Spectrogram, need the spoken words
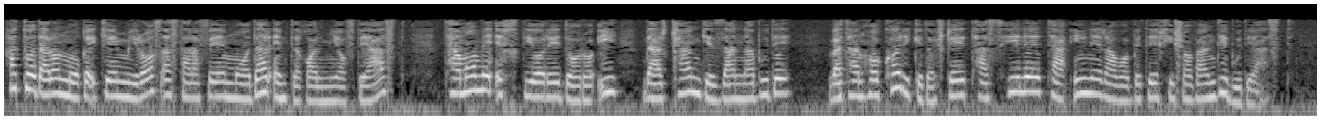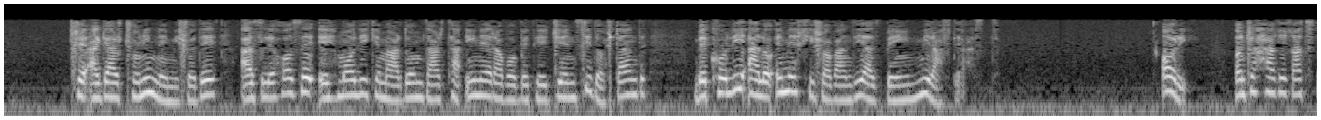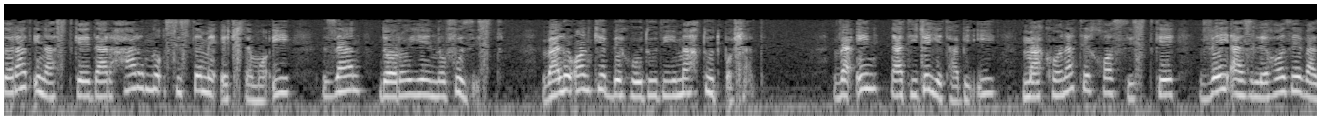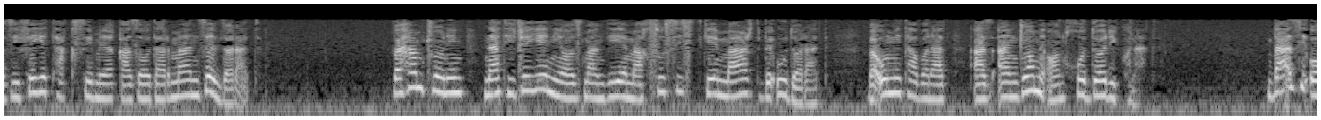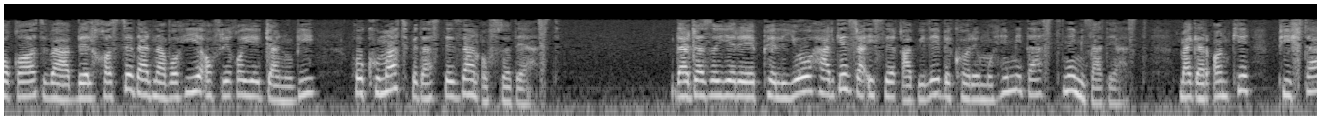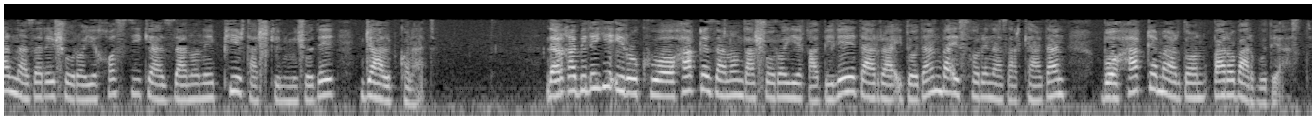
حتی در آن موقع که میراث از طرف مادر انتقال میافته است تمام اختیار دارایی در چنگ زن نبوده و تنها کاری که داشته تسهیل تعیین روابط خیشاوندی بوده است. که اگر چنین نمی شده از لحاظ احمالی که مردم در تعیین روابط جنسی داشتند به کلی علائم خیشاوندی از بین می رفته است. آری آنچه حقیقت دارد این است که در هر نوع سیستم اجتماعی زن دارای نفوذی است ولو آنکه به حدودی محدود باشد. و این نتیجه طبیعی مکانت خاصی است که وی از لحاظ وظیفه تقسیم غذا در منزل دارد. و همچنین نتیجه نیازمندی مخصوصی است که مرد به او دارد. و او می‌تواند از انجام آن خودداری کند. بعضی اوقات و بلخواسته در نواحی آفریقای جنوبی حکومت به دست زن افتاده است. در جزایر پلیو هرگز رئیس قبیله به کار مهمی دست نمی‌زده است مگر آنکه پیشتر نظر شورای خاصی که از زنان پیر تشکیل می شده جلب کند. در قبیله ایروکوا حق زنان در شورای قبیله در رأی دادن و اظهار نظر کردن با حق مردان برابر بوده است.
